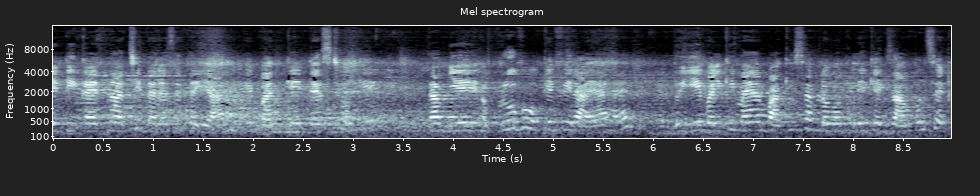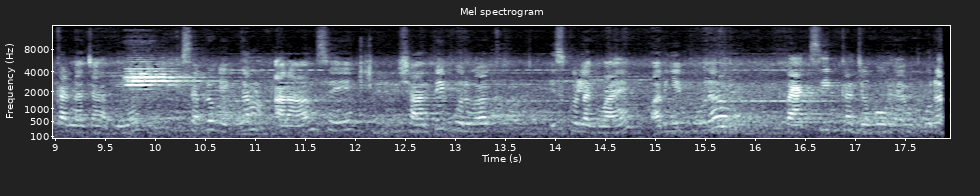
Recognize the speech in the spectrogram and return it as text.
ये टीका इतना अच्छी तरह से तैयार होके बन के टेस्ट होके तब ये अप्रूव होके फिर आया है। तो ये बल्कि मैं बाकी सब लोगों के लिए एक एग्ज़ाम्पल सेट करना चाहती हूँ कि सब लोग एकदम आराम से शांतिपूर्वक इसको लगवाएँ और ये पूरा वैक्सीन का जो वो है, वो पूरा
